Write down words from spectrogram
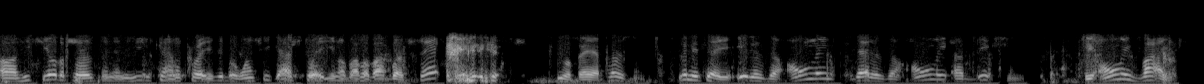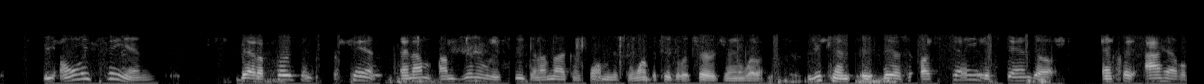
uh, he killed a person, and he was kind of crazy, but once he got straight, you know, blah blah blah. But sex, you're a bad person. Let me tell you, it is the only that is the only addiction, the only vice, the only sin that a person can't. And I'm I'm generally speaking, I'm not conforming this to one particular church or anywhere. You can. There's a shame to stand up and say I have a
